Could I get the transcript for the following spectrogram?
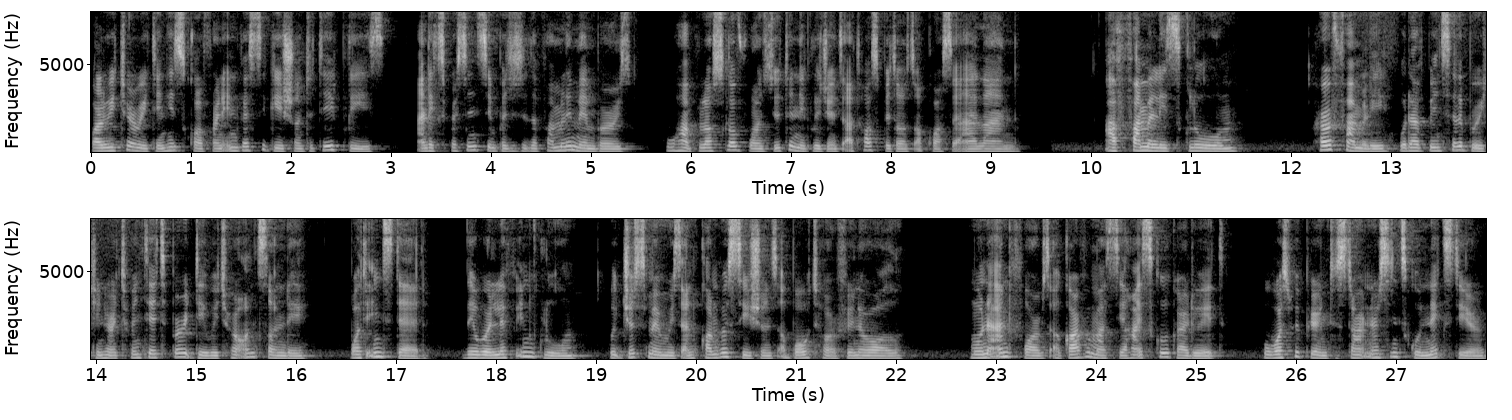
while reiterating his call for an investigation to take place and expressing sympathy to the family members who have lost loved ones due to negligence at hospitals across the island. A family's gloom. Her family would have been celebrating her 20th birthday with her on Sunday, but instead, they were left in gloom with just memories and conversations about her funeral. Mona Ann Forbes, a Garvey Maceo High School graduate who was preparing to start nursing school next year,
